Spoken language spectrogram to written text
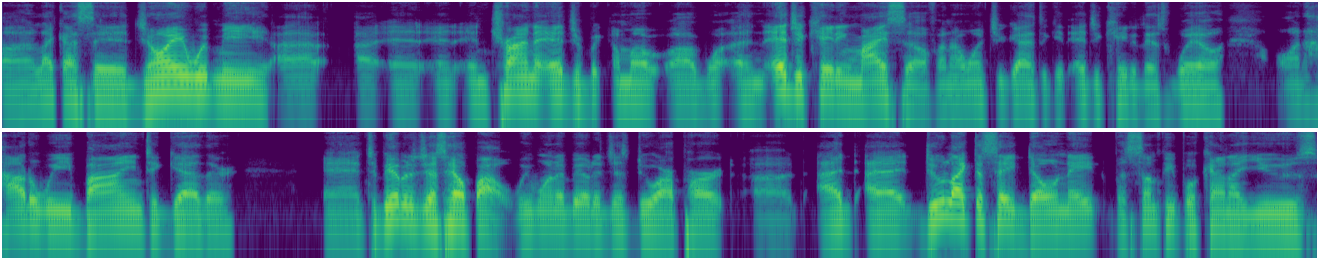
uh, like I said, join with me uh, and, and trying to educate. I'm a, uh, educating myself, and I want you guys to get educated as well on how do we bind together and to be able to just help out. We want to be able to just do our part. Uh, I I do like to say donate, but some people kind of use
